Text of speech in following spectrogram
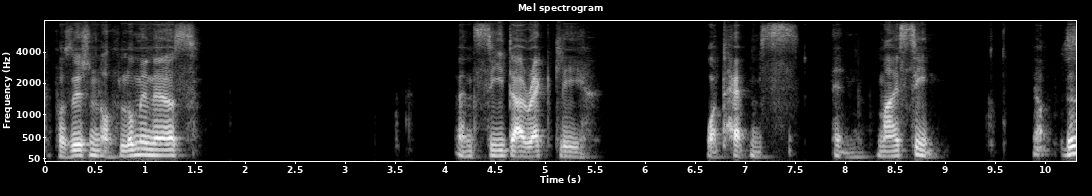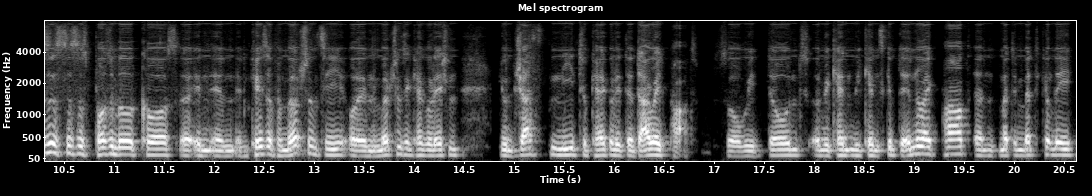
the position of luminaires and see directly what happens in my scene. Yeah, this is this is possible because uh, in, in in case of emergency or in emergency calculation, you just need to calculate the direct part. So we don't uh, we can we can skip the indirect part and mathematically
